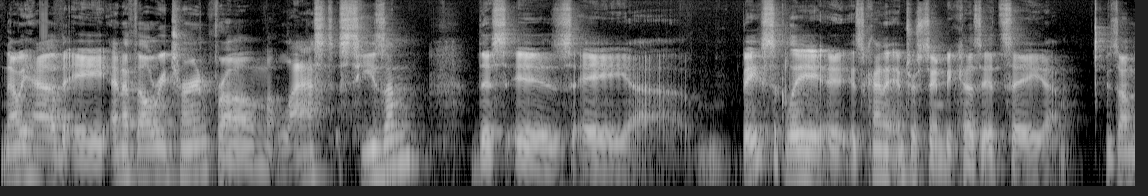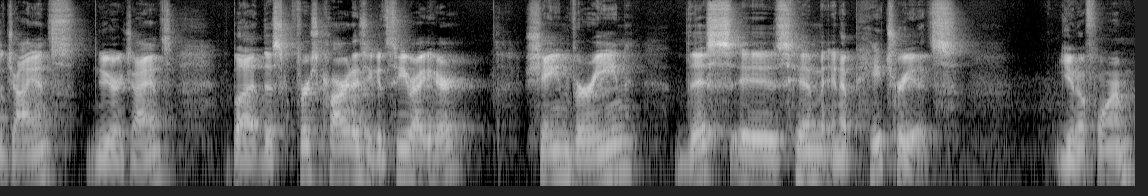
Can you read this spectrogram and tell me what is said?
Now we have a NFL return from last season. This is a uh, basically it's kind of interesting because it's a um, it's on the Giants, New York Giants. But this first card, as you can see right here, Shane Vereen. This is him in a Patriots uniform.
